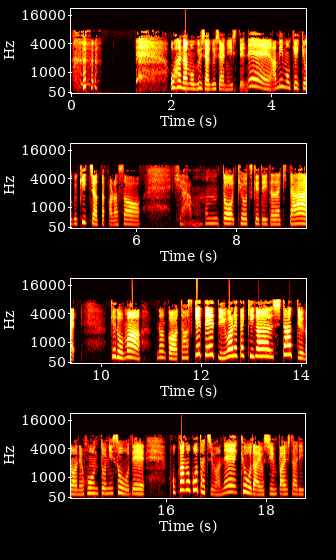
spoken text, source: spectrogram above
お花もぐしゃぐしゃにしてね、網も結局切っちゃったからさ。いや、もうほんと気をつけていただきたい。けどまあ、なんか、助けてって言われた気がしたっていうのはね、本当にそうで、他の子たちはね、兄弟を心配したり、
